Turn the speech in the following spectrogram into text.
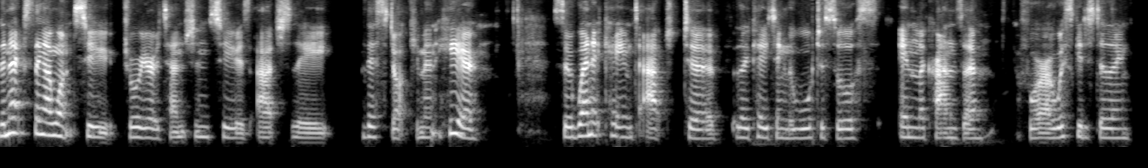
The next thing I want to draw your attention to is actually this document here. So when it came to, act, to locating the water source in Lochranza for our whiskey distilling,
